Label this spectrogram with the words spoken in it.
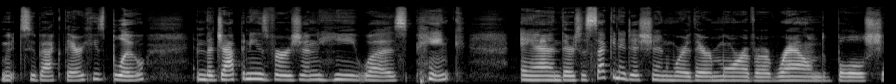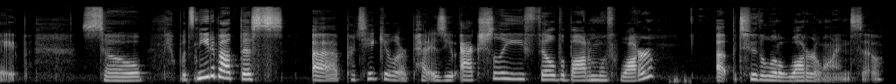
Mutsu back there, he's blue. In the Japanese version, he was pink and there's a second edition where they're more of a round bowl shape. So what's neat about this uh, particular pet is you actually fill the bottom with water up to the little water line. So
